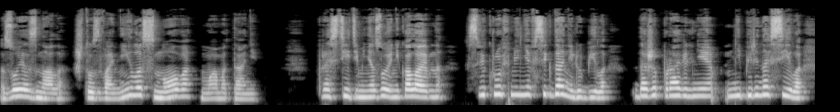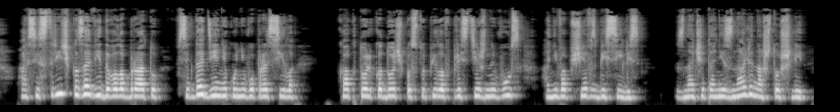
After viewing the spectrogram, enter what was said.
Зоя знала, что звонила снова мама Тани. «Простите меня, Зоя Николаевна, свекровь меня всегда не любила, даже правильнее не переносила, а сестричка завидовала брату, всегда денег у него просила. Как только дочь поступила в престижный вуз, они вообще взбесились. Значит, они знали, на что шли,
